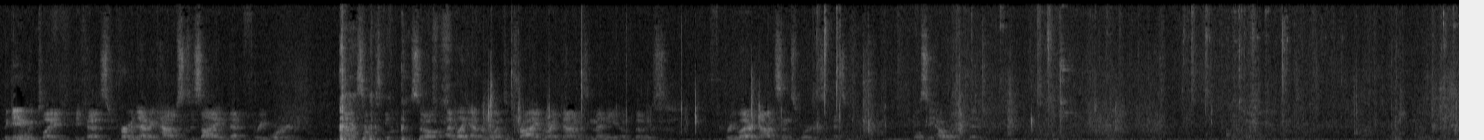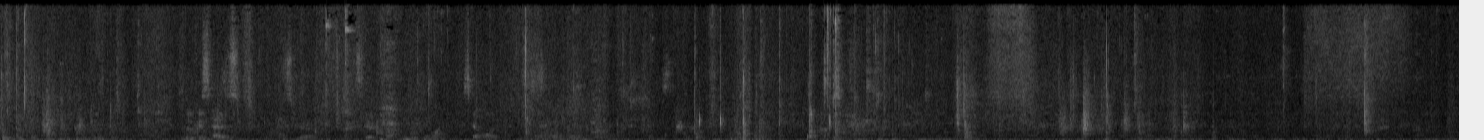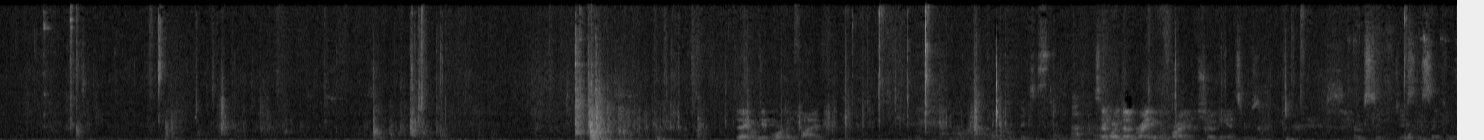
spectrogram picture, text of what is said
the game we played because Hermann Ebbinghaus designed that three-word nonsense. So I'd like everyone to try and write down as many of those three-letter nonsense words as you can. We'll see how well it did. Lucas has zero. That's good. He's got one. Did anyone get more than five? Is everyone done writing before I show the answers? Are we still, Jason's thinking?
